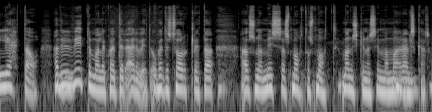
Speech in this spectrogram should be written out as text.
létt á að við vitum alveg hvað þetta er erfitt og hvað þetta er sorglegt að, að svona missa smátt og smátt mannskjuna sem að maður elskar.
